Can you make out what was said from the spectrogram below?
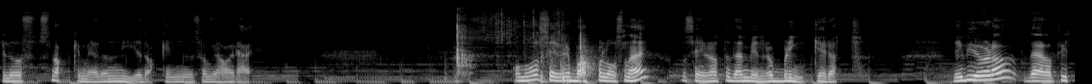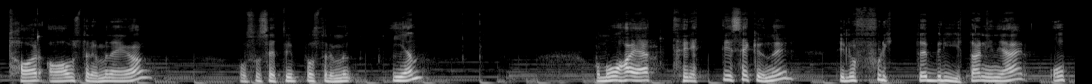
til å snakke med den nye DAC-en som vi har her. Og nå ser dere bak på låsen her, så ser dere at den begynner å blinke rødt. Det vi gjør da, det er at vi tar av strømmen en gang, og så setter vi på strømmen igjen. Og nå har jeg 30 sekunder til å flytte bryteren inni her opp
